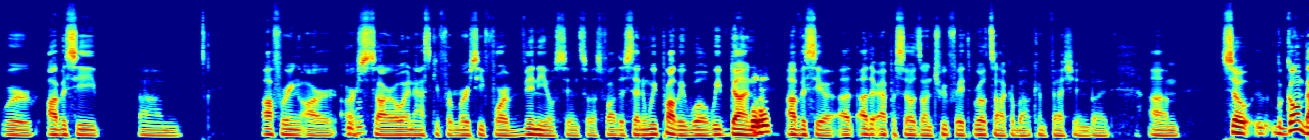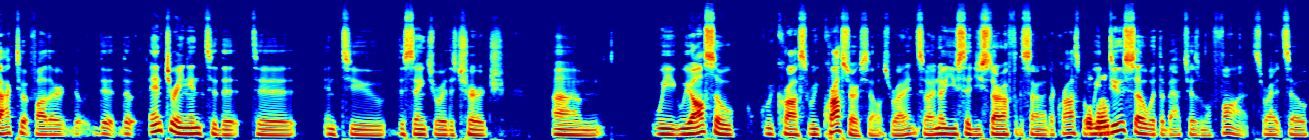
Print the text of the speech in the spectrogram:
we're obviously um, offering our our Mhm. sorrow and asking for mercy for our venial sin. So as Father said, and we probably will. We've done Mhm. obviously uh, uh, other episodes on True Faith. We'll talk about confession, but um, so but going back to it, Father, the, the, the entering into the to into the sanctuary, of the church, um, we we also we cross we cross ourselves, right? And so I know you said you start off with the sign of the cross, but we Mhm. do so with the baptismal fonts, right? So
